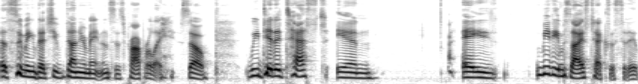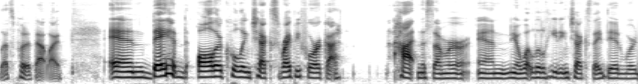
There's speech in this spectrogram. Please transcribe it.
assuming that you've done your maintenances properly. So, we did a test in a medium sized Texas city, let's put it that way. And they had all their cooling checks right before it got hot in the summer and you know what little heating checks they did were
